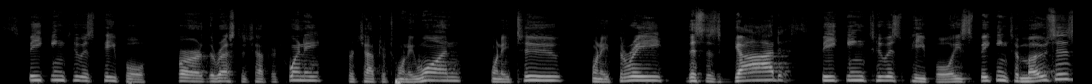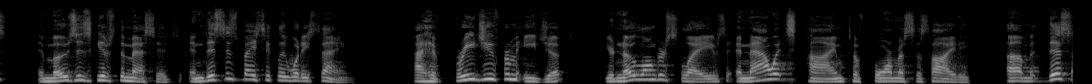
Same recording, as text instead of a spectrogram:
speaking to his people for the rest of chapter 20, for chapter 21, 22, 23. This is God speaking to his people. He's speaking to Moses, and Moses gives the message. And this is basically what he's saying I have freed you from Egypt. You're no longer slaves, and now it's time to form a society. Um, this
